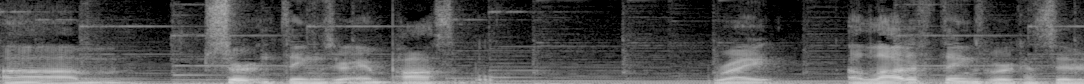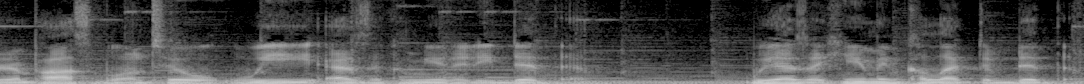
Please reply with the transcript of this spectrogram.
um, certain things are impossible. Right? A lot of things were considered impossible until we as a community did them. We as a human collective did them.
